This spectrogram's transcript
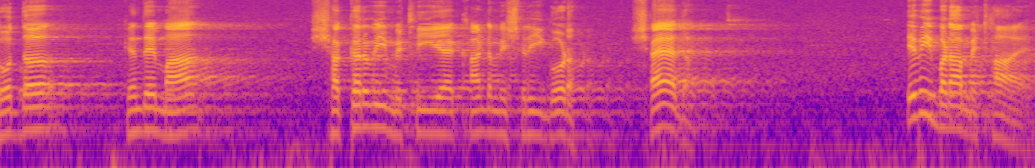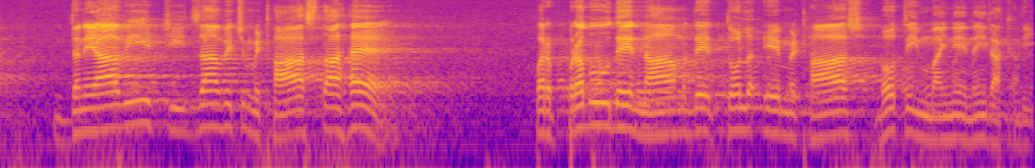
ਦੁੱਧ ਕਹਿੰਦੇ ਮਾਂ, ਸ਼ੱਕਰ ਵੀ ਮਿੱਠੀ ਹੈ ਖੰਡ ਮਿਸ਼ਰੀ ਗੁੜ, ਸ਼ਹਿਦ। ਇਹ ਵੀ ਬੜਾ ਮਿੱਠਾ ਹੈ ਦੁਨਿਆਵੀ ਚੀਜ਼ਾਂ ਵਿੱਚ ਮਿਠਾਸ ਤਾਂ ਹੈ, ਪਰ ਪ੍ਰਭੂ ਦੇ ਨਾਮ ਦੇ ਤੁਲ ਇਹ ਮਿਠਾਸ ਬਹੁਤੀ ਮਾਇਨੇ ਨਹੀਂ ਰੱਖਦੀ।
